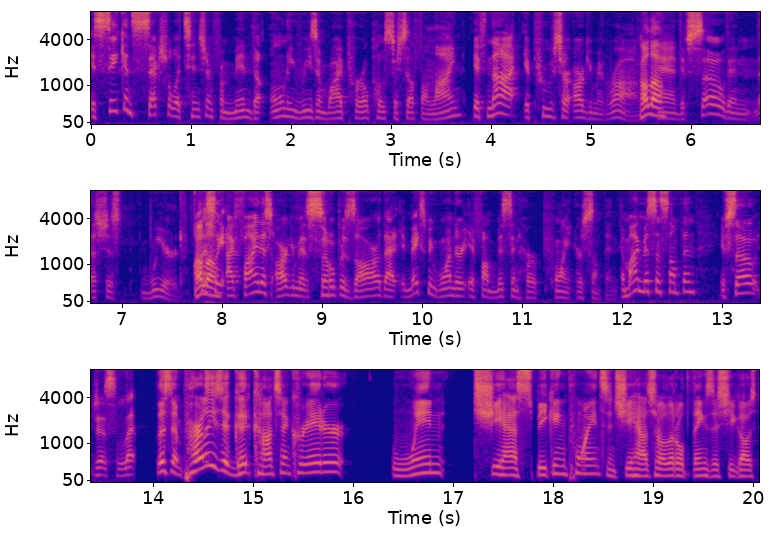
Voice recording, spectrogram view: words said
is seeking sexual attention from men the only reason why Pearl posts herself online? If not, it proves her argument wrong. Hello. And if so, then that's just weird. Hello. Honestly, I find this argument so bizarre that it makes me wonder if I'm missing her point or something. Am I missing something? If so, just let Listen, Pearly's a good content creator when she has speaking points and she has her little things that she goes.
